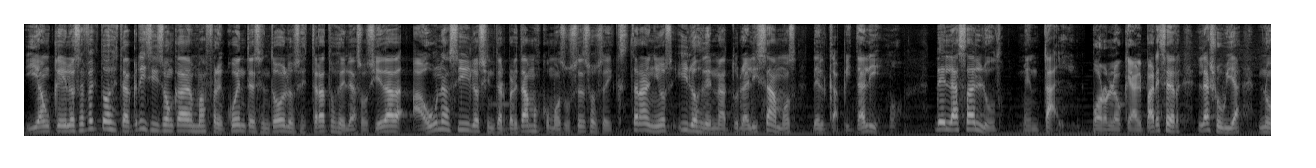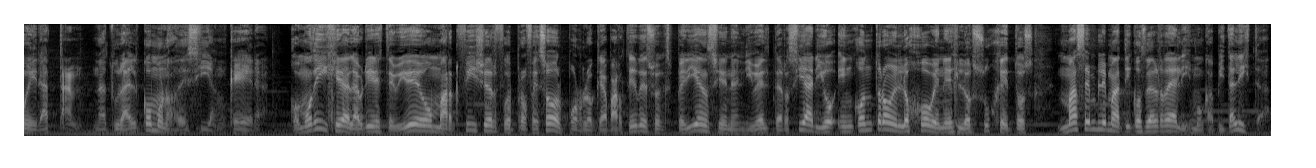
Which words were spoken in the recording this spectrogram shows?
Y aunque los efectos de esta crisis son cada vez más frecuentes en todos los estratos de la sociedad, aún así los interpretamos como sucesos extraños y los denaturalizamos del capitalismo, de la salud mental por lo que al parecer la lluvia no era tan natural como nos decían que era. Como dije al abrir este video, Mark Fisher fue profesor, por lo que a partir de su experiencia en el nivel terciario encontró en los jóvenes los sujetos más emblemáticos del realismo capitalista.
